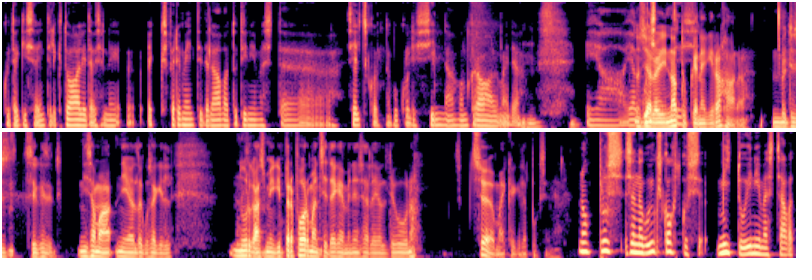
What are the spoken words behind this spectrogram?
kuidagi see intellektuaalide või selline eksperimentidele avatud inimeste äh, seltskond nagu kolis sinna, von Kraal, ma ei tea. ja, ja Mhm. no seal oli kunstis- natukenegi raha, noh. niisama nii-öelda kusagil nurgas mingi performance'i tegemine, seal ei olnud ju noh, sööma ikkagi lõpuks, on noh, pluss see on nagu üks koht, kus mitu inimest saavad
